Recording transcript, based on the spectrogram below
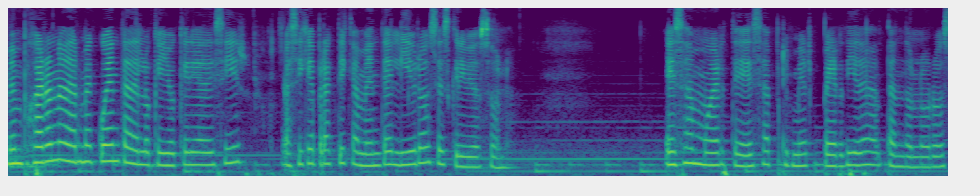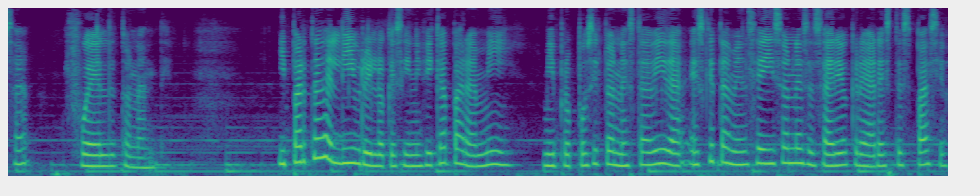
me empujaron a darme cuenta de lo que yo quería decir, así que prácticamente el libro se escribió solo. Esa muerte, esa primer pérdida tan dolorosa fue el detonante. Y parte del libro y lo que significa para mí, mi propósito en esta vida, es que también se hizo necesario crear este espacio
